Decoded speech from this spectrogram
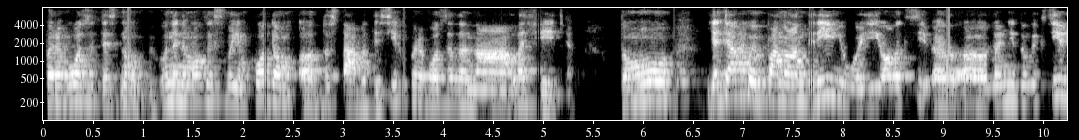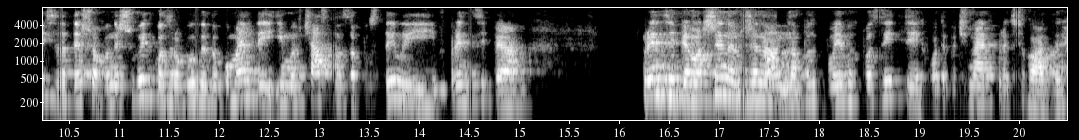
перевозити. Ну вони не могли своїм ходом е, доставитись. Їх перевозили на лафеті. Тому я дякую пану Андрію і Олексі... е, е, Леоніду Олексійовичу за те, що вони швидко зробили документи, і ми вчасно запустили. І в принципі, в принципі, машини вже на, на бойових позиціях вони починають працювати.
